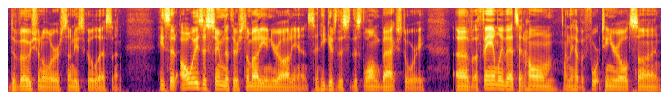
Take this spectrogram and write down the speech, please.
devotional or a Sunday school lesson, he said always assume that there's somebody in your audience. And he gives this this long backstory of a family that's at home and they have a 14 year old son,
